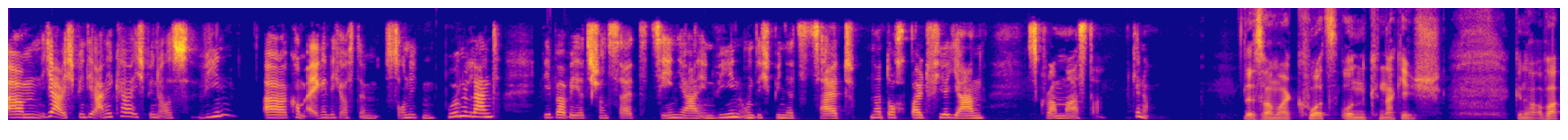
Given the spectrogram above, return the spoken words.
Ähm, ja, ich bin die Annika, ich bin aus Wien, äh, komme eigentlich aus dem sonnigen Burgenland, lebe aber jetzt schon seit zehn Jahren in Wien und ich bin jetzt seit, na doch, bald vier Jahren Scrum Master. Genau. Das war mal kurz und knackig. Genau, aber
